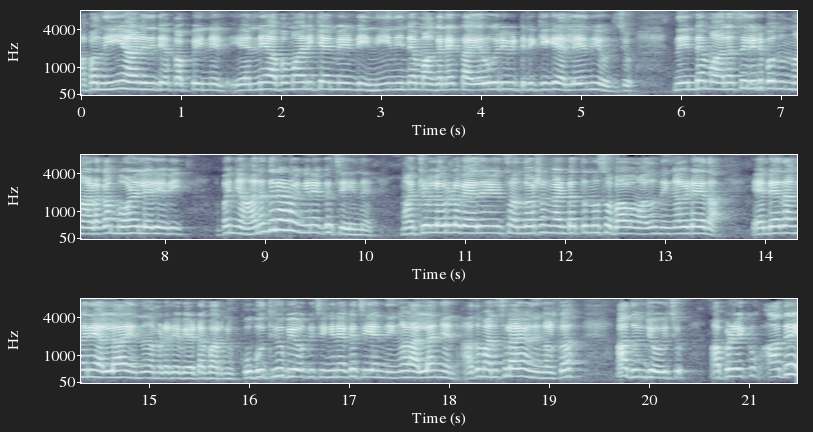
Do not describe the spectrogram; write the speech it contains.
അപ്പം നീയാണ് ഇതിന്റെയൊക്കെ പിന്നിൽ. എന്നെ അപമാനിക്കാൻ വേണ്ടി നീ നിന്റെ മകനെ കയറൂരി വിട്ടിരിക്കുകയല്ലേ എന്ന് ചോദിച്ചു. നിന്റെ മനസ്സിലിരിപ്പൊന്നും നടക്കാൻ പോണില്ലേ രവി? അപ്പം ഞാനെന്തിനാണോ ഇങ്ങനെയൊക്കെ ചെയ്യുന്നത് മറ്റുള്ളവരുടെ വേദനയിൽ സന്തോഷം കണ്ടെത്തുന്ന സ്വഭാവം അത് നിങ്ങളുടേതാ. എന്റേത് അങ്ങനെയല്ല എന്ന് നമ്മുടെ രവിയേട്ടൻ പറഞ്ഞു. കുബുദ്ധി ഉപയോഗിച്ച് ഇങ്ങനെയൊക്കെ ചെയ്യാൻ നിങ്ങളല്ല ഞാൻ. അത് മനസ്സിലായോ നിങ്ങൾക്ക്? അതും ചോദിച്ചു. അപ്പോഴേക്കും അതെ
